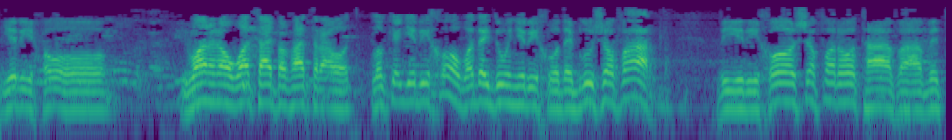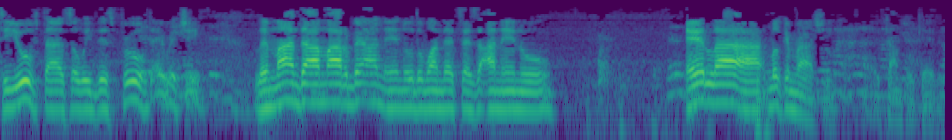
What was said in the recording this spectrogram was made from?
Yericho. You want to know what type of hatraot? Look at Yericho. What they do in Yericho? They blew shofar. The Yericho shofarot hava v'tiyufta. So we disproved. Hey Richie, leman amar be'anenu, the one that says anenu. Ela, look in Rashi. Very complicated.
